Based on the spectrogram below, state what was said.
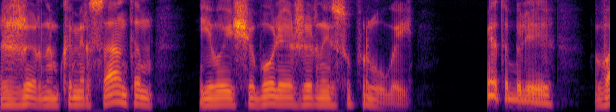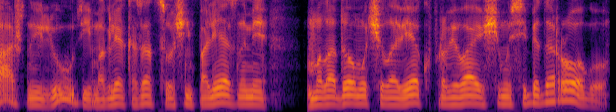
с жирным коммерсантом и его еще более жирной супругой. Это были важные люди и могли оказаться очень полезными молодому человеку, пробивающему себе дорогу,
